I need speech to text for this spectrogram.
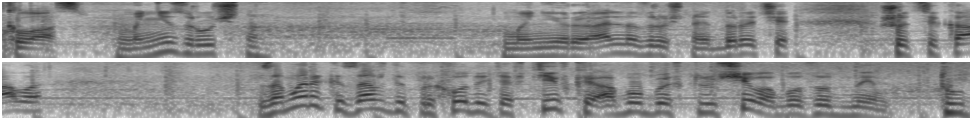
Клас. Мені зручно. Мені реально зручно. І, до речі, що цікаве, з Америки завжди приходять автівки або без ключів, або з одним. Тут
